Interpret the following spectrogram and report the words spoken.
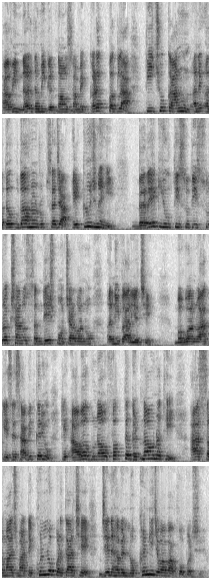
આવી નરધમી ઘટનાઓ સામે કડક પગલા, તીછું કાનૂન અને અદ ઉદાહરણરૂપ સજા એટલું જ નહીં. દરેક યુવતી સુધી સુરક્ષાનો સંદેશ પહોંચાડવાનો અનિવાર્ય છે. મહુવાનો આ કેસે સાબિત કર્યું કે આવા ગુનાઓ ફક્ત ઘટનાઓ નથી, આ સમાજ માટે ખુલ્લો પડકાર છે, જેને હવે લોખંડી જવાબ આપવો પડશે.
